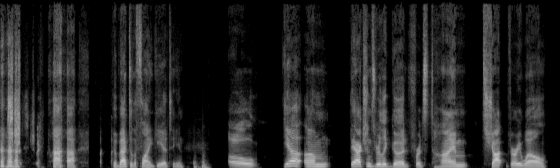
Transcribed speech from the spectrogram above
Go back to the flying guillotine. Oh, yeah. Um, the action's really good for its time. Shot very well.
